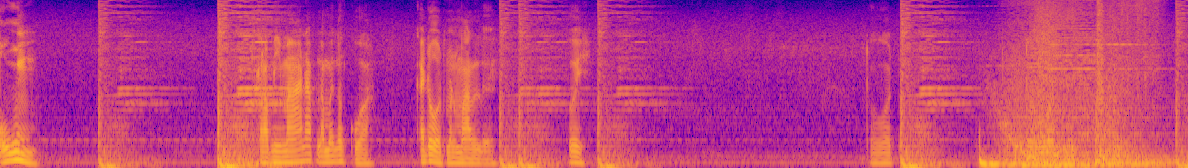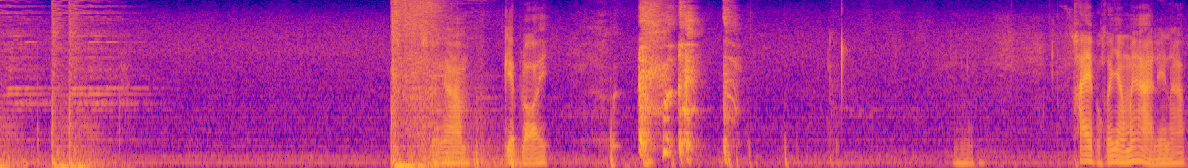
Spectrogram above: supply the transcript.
ตูมเรามีม้านับเราไม่ต้องกลัว กระโดดมันๆเลย เฮ้ย โดด โดด สวยงาม เรียบร้อยไพ่ผมก็ยังไม่หายเลยนะครับ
